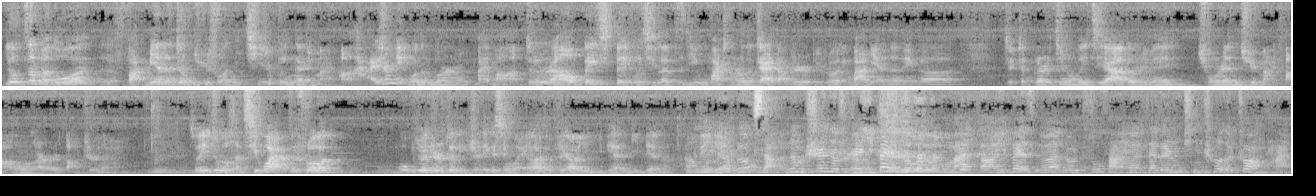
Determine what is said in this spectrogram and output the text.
有这么多呃反面的证据，说你其实不应该去买房，还是美国那么多人买房，就是然后背背负起了自己无法承受的债，导致比如说零八年的那个这整个金融危机啊，都是因为穷人去买房而导致的。嗯，所以就很奇怪，就是说。我不觉得这是最理智的一个行为了，就非要一一片一片土地。我们也不用想的那么深，就是这一辈子我都 不买房，一辈子永远都是租房，永远在跟人拼车的状态。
